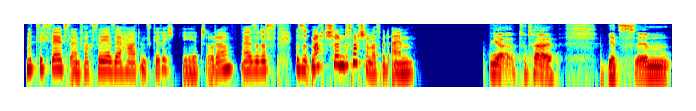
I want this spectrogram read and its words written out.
mit sich selbst einfach sehr, sehr hart ins Gericht geht, oder? Also das, das macht schon, das macht schon was mit einem. Ja, total. Jetzt ähm,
